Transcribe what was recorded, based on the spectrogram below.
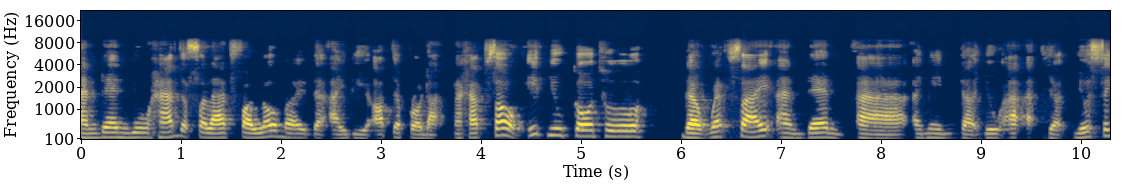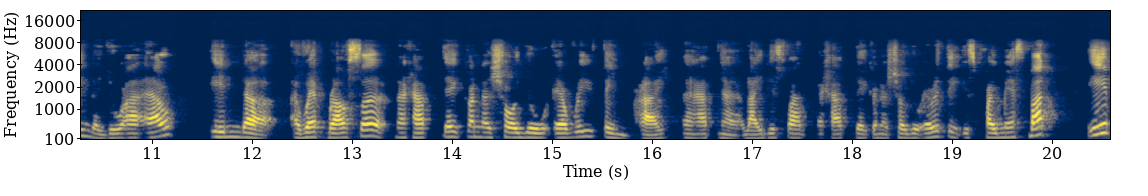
and then you have the slash follow by the ID of the product นะครับ so if you go to the website and then uh, I mean the URL using the URL in the web browser นะครับ they gonna show you everything right นะครับ like this one นะครับ they gonna show you everything is quite mess but if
